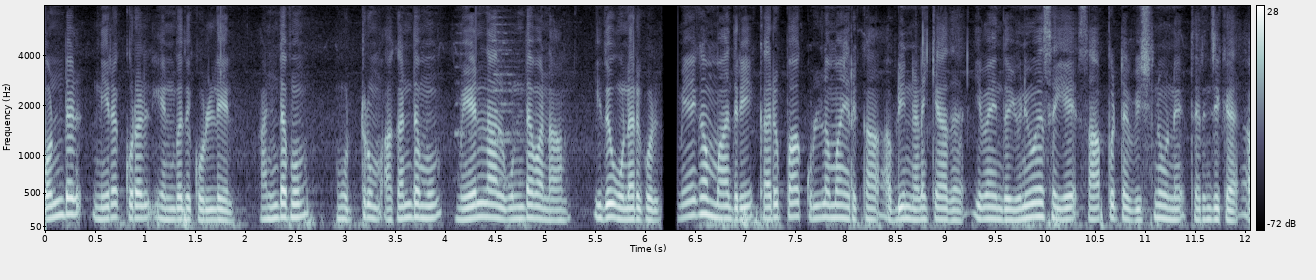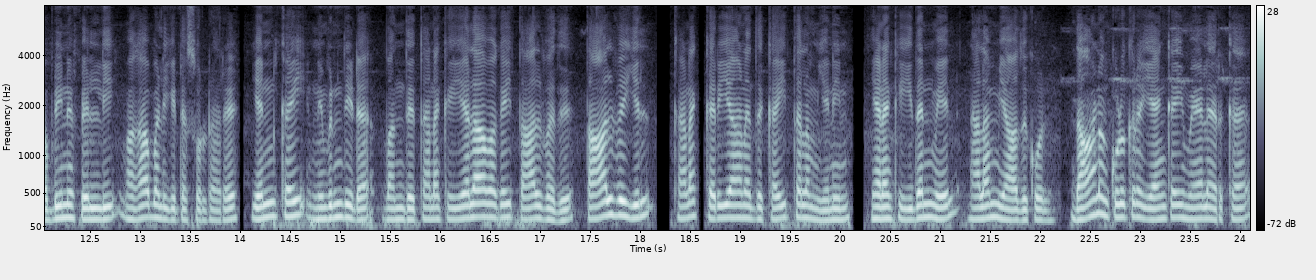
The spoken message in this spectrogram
கொண்டல் நிறக்குரல் என்பது கொள்ளேல். அண்டமும் முற்றும் அகண்டமும் மேல்நாள் உண்டவனாம். இது உணர்கொள். மேகம் மாதிரி கருப்பா குள்ளமா இருக்கான் அப்படின்னு நினைக்காத. இவன் இந்த யூனிவர்ஸையே சாப்பிட்ட விஷ்ணுன்னு தெரிஞ்சுக்க அப்படின்னு வெள்ளி மகாபலி கிட்ட சொல்றாரு. என் கை நிமிர்ந்திட வந்து தனக்கு இயலாவகை தாழ்வது தாழ்வையில் கணக்கரியானது கைத்தலம் எனின் எனக்கு இதன் மேல் நலம் யாதுகொள் தானம் கொடுக்குற என் கை மேலே இருக்க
